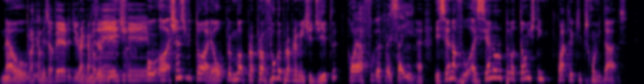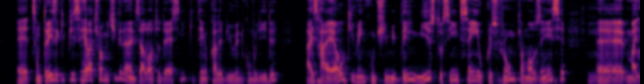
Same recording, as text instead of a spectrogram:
né? O, pra camisa verde, pra camisa verde. Ou, ou, a chance de vitória, ou pra, pra, pra, fuga propriamente dita. Qual é a fuga que vai sair? É, esse, ano, esse ano no pelotão a gente tem quatro equipes convidadas. É, são três equipes relativamente grandes. A Lotto Destiny, que tem o Caleb Ewan como líder. A Israel, que vem com um time bem misto, assim, sem o Chris Froome, que é uma ausência. é, mas,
